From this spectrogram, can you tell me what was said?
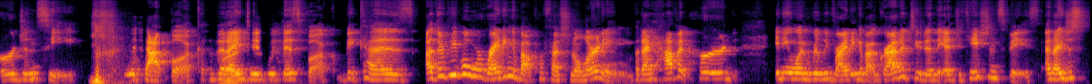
urgency with that book that right. I did with this book because other people were writing about professional learning, but I haven't heard anyone really writing about gratitude in the education space. And I just,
